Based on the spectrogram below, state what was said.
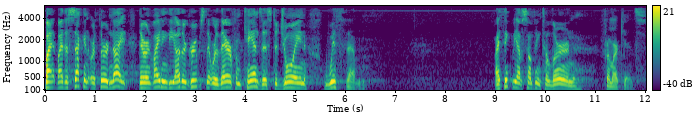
By, by the second or third night, they were inviting the other groups that were there from Kansas to join with them. I think we have something to learn from our kids.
